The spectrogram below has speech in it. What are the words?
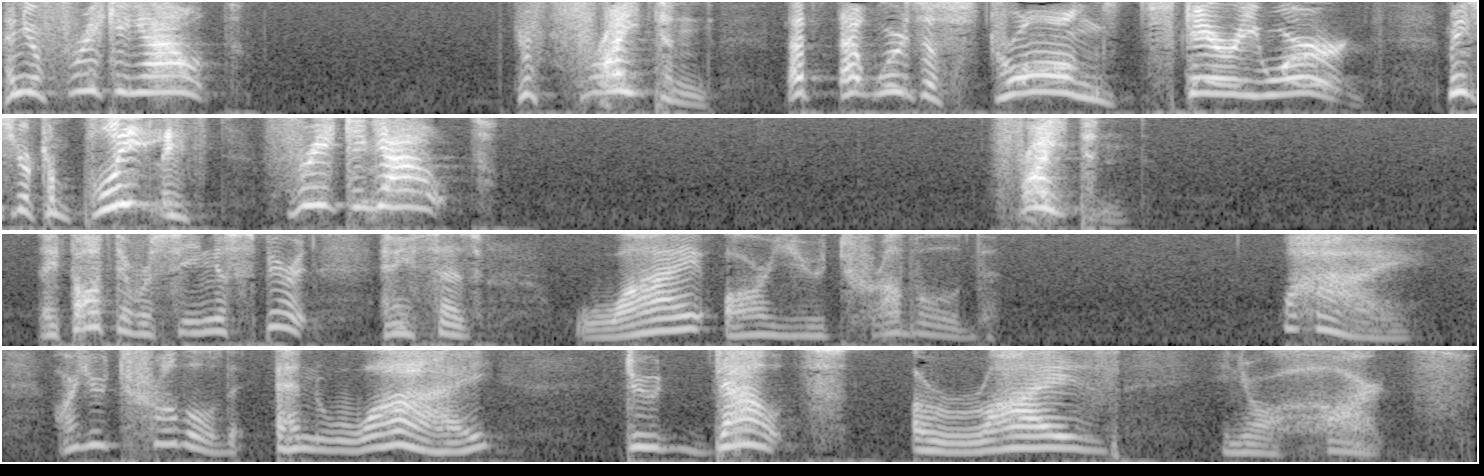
And you're freaking out. You're frightened. That, that word's a strong, scary word. It means you're completely freaking out. Frightened. They thought they were seeing a spirit. And he says, Why are you troubled? Why are you troubled? And why do doubts arise in your hearts?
